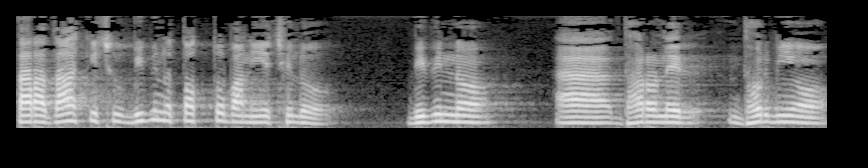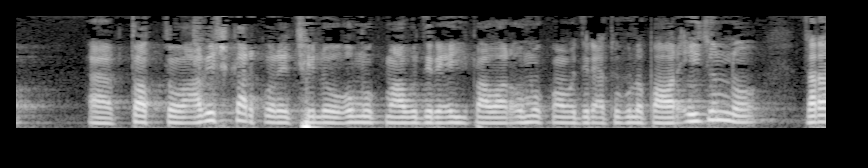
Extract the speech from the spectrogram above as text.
তারা যা কিছু বিভিন্ন তত্ত্ব বানিয়েছিল বিভিন্ন ধরনের ধর্মীয় তত্ত্ব আবিষ্কার করেছিল অমুক মাহবুদের এই পাওয়ার অমুক মাহবুদের এতগুলো পাওয়ার। এই জন্য যারা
